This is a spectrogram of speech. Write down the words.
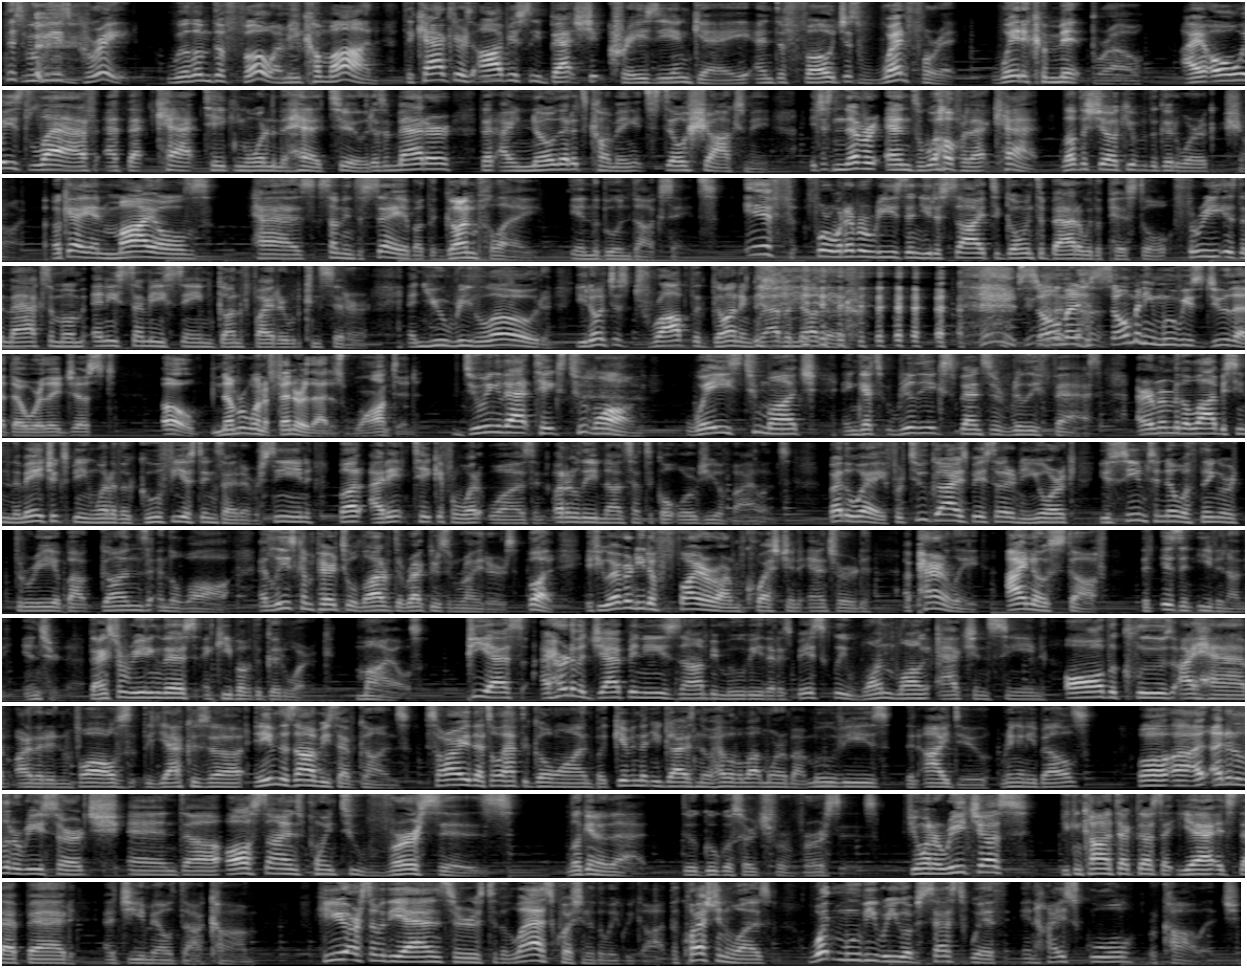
this movie is great. Willem Dafoe, I mean, come on. The character is obviously batshit crazy and gay, and Dafoe just went for it. Way to commit, bro. I always laugh at that cat taking one in the head, too. It doesn't matter that I know that it's coming, it still shocks me. It just never ends well for that cat. Love the show, keep up the good work, Sean. Okay, and Miles has something to say about the gunplay in the Boondock Saints. If, for whatever reason, you decide to go into battle with a pistol, three is the maximum any semi sane gunfighter would consider. And you reload. You don't just drop the gun and grab another. so many so many movies do that though, where they just oh, number one offender of that is wanted. Doing that takes too long, weighs too much, and gets really expensive really fast. I remember the lobby scene in The Matrix being one of the goofiest things I'd ever seen, but I didn't take it for what it was an utterly nonsensical orgy of violence. By the way, for two guys based out of New York, you seem to know a thing or three about guns and the law, at least compared to a lot of directors and writers. But if you ever need a firearm question answered, apparently, I know stuff that isn't even on the internet. Thanks for reading this and keep up the good work. Miles. P.S. I heard of a Japanese zombie movie that is basically one long action scene. All the clues I have are that it involves the Yakuza, and even the zombies have guns. Sorry, that's all I have to go on, but given that you guys know a hell of a lot more about movies than I do, ring any bells? Well, uh, I, I did a little research, and uh, all signs point to Versus. Look into that. Do a Google search for Versus. If you want to reach us, you can contact us at yeahitsthatbad at gmail.com. Here are some of the answers to the last question of the week we got. The question was, what movie were you obsessed with in high school or college?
